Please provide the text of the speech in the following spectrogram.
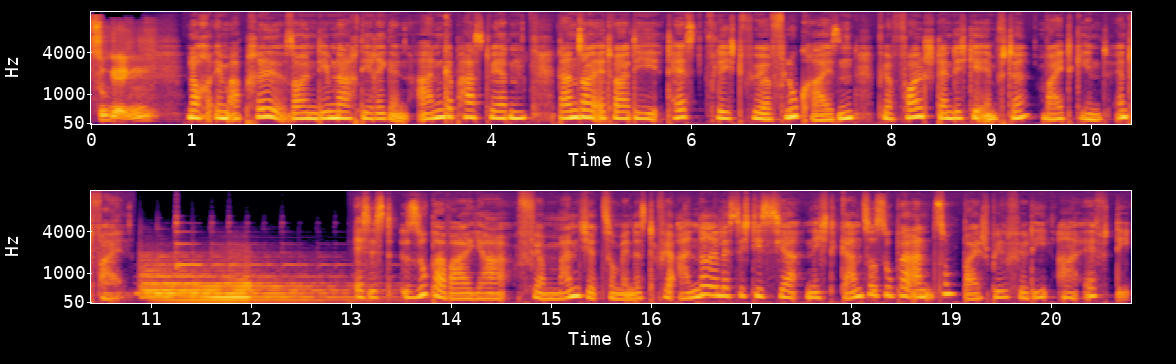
Zugängen. Noch im April sollen demnach die Regeln angepasst werden. Dann soll etwa die Testpflicht für Flugreisen für vollständig Geimpfte weitgehend entfallen. Es ist Superwahljahr, für manche zumindest. Für andere lässt sich dieses Jahr nicht ganz so super an, zum Beispiel für die AfD.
